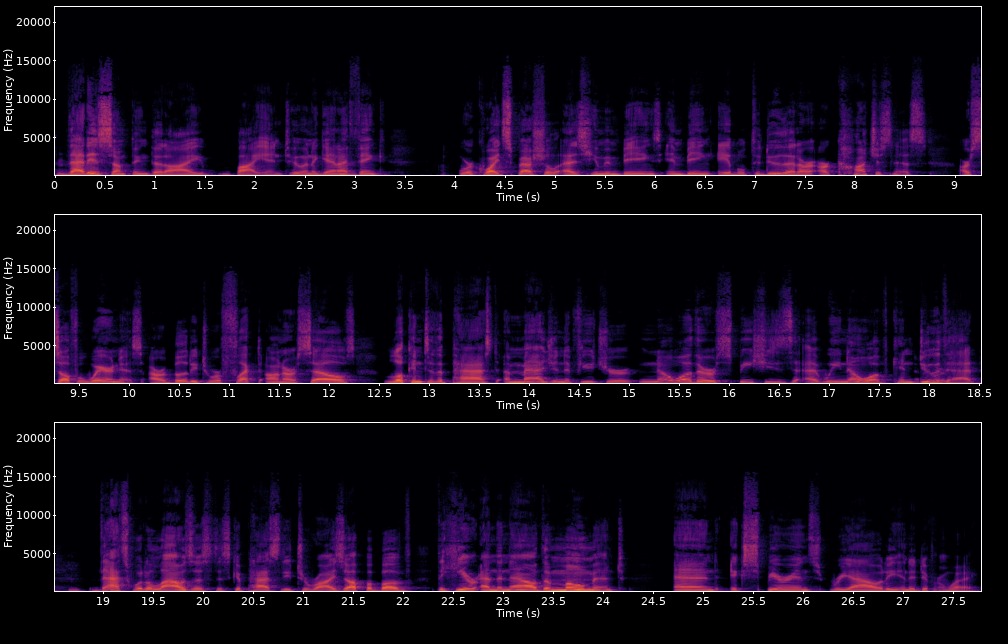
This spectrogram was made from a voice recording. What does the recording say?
hmm. that is something that I buy into. And again, I hmm. think we're quite special as human beings in being able to do that. Our, our consciousness, our self awareness, our ability to reflect on ourselves, look into the past, imagine the future. No other species that we know of can do that. Hmm. That's what allows us this capacity to rise up above the here and the now, the moment, and experience reality in a different way.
